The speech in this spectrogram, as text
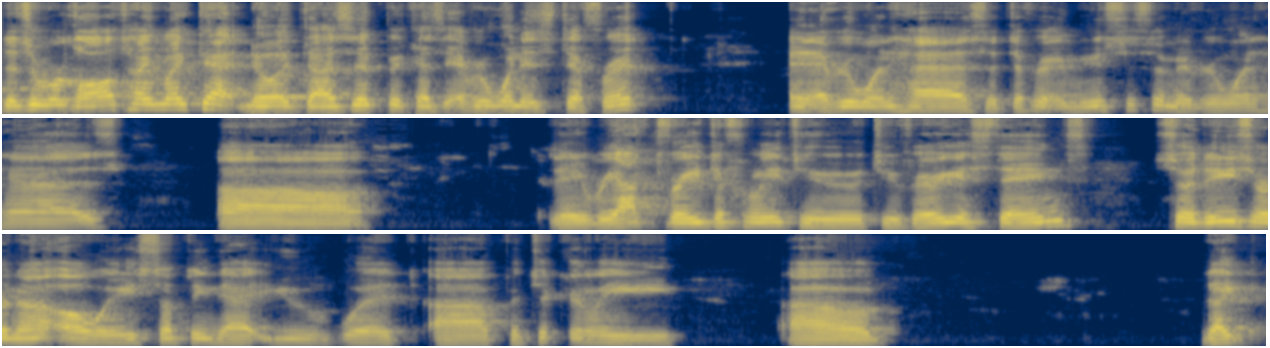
Does it work all the time like that? No, it doesn't because everyone is different and everyone has a different immune system. Everyone has, uh, they react very differently to, to various things. So these are not always something that you would uh, particularly uh, like.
